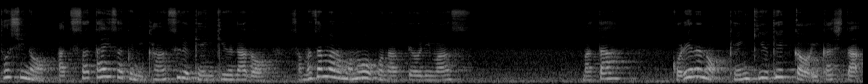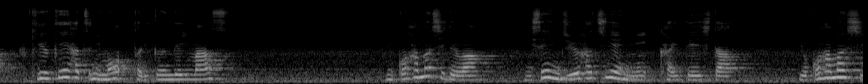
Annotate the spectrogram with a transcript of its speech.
都市の暑さ対策に関する研究などさまざまなものを行っております。またこれらの研究結果を生かした普及啓発にも取り組んでいます。横浜市では2018年に改定した横浜市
